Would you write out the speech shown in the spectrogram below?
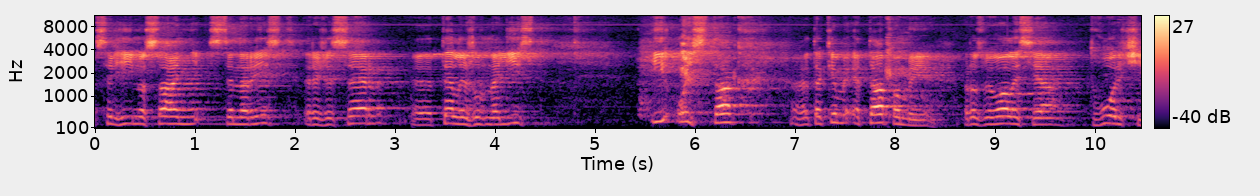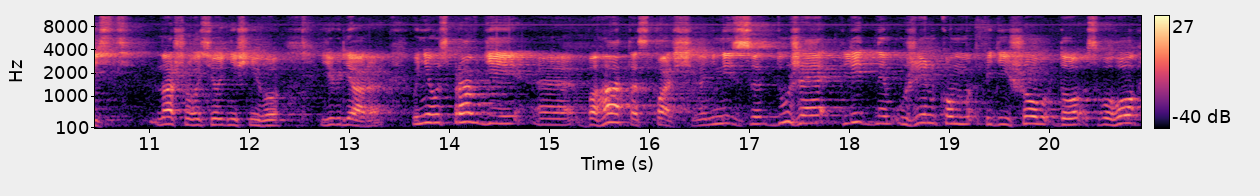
Сергій Носань, сценарист, режисер, е, тележурналіст. І ось так, е, такими етапами розвивалася творчість нашого сьогоднішнього ювіляра. У нього справді е, багата спадщина. Він із дуже плідним ужинком підійшов до свого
